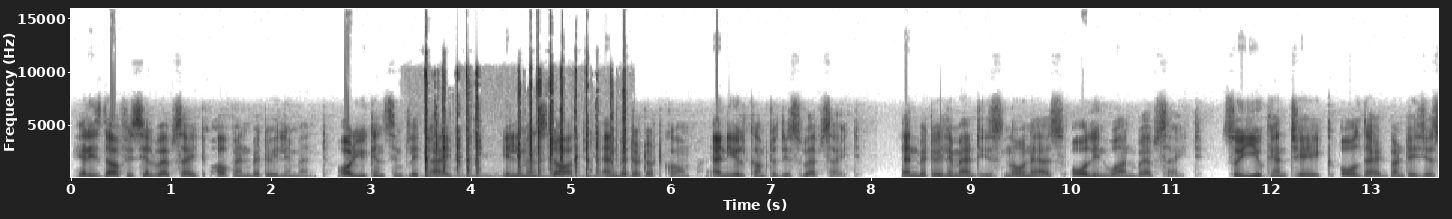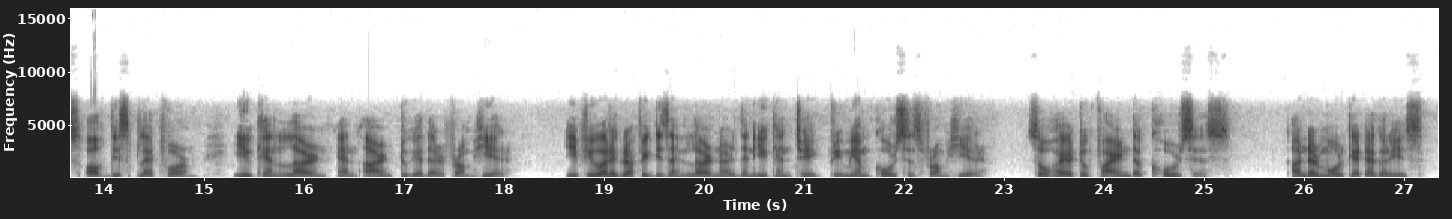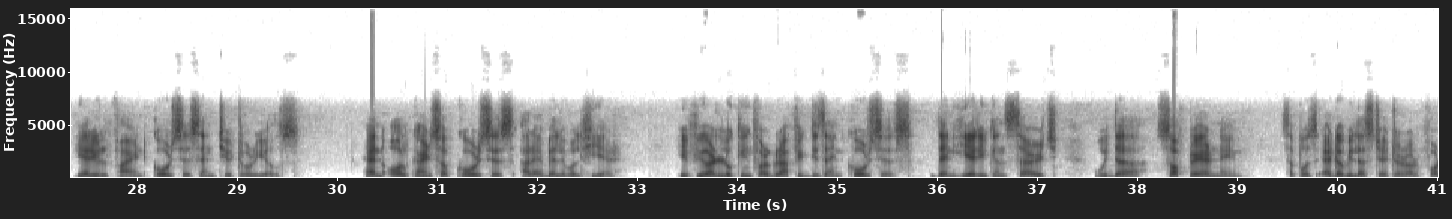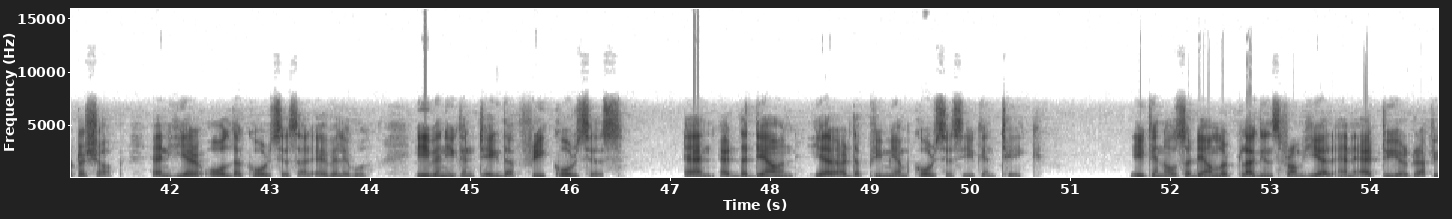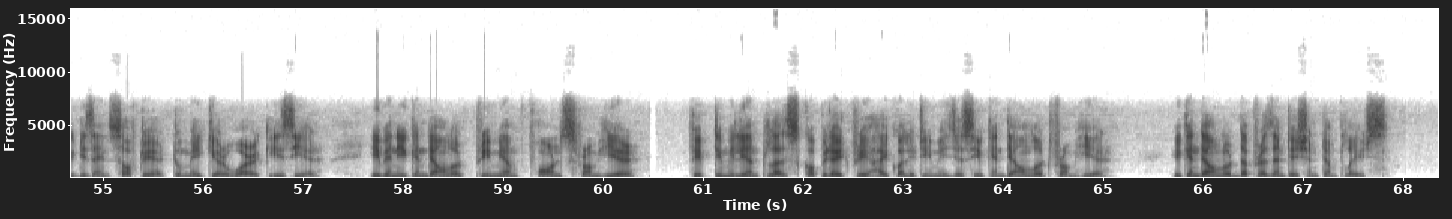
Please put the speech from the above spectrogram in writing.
Here is the official website of Envato Element or you can simply type elements.envato.com and you'll come to this website. Envato Element is known as all-in-one website. So you can take all the advantages of this platform. You can learn and earn together from here. If you are a graphic design learner then you can take premium courses from here. So where to find the courses? Under more categories, here you'll find courses and tutorials. And all kinds of courses are available here. If you are looking for graphic design courses, then here you can search with the software name, suppose Adobe Illustrator or Photoshop, and here all the courses are available. Even you can take the free courses. And at the down, here are the premium courses you can take. You can also download plugins from here and add to your graphic design software to make your work easier. Even you can download premium fonts from here. 50 million plus copyright free high quality images you can download from here. You can download the presentation templates.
